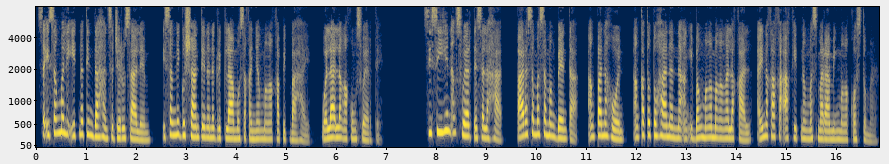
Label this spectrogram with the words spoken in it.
Sa isang maliit na tindahan sa Jerusalem, isang negosyante na nagreklamo sa kanyang mga kapitbahay, wala lang akong swerte. Sisihin ang swerte sa lahat, para sa masamang benta, ang panahon, ang katotohanan na ang ibang mga mangangalakal ay nakakaakit ng mas maraming mga customer.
